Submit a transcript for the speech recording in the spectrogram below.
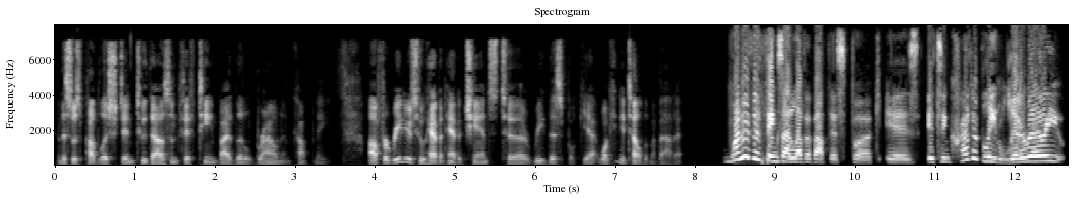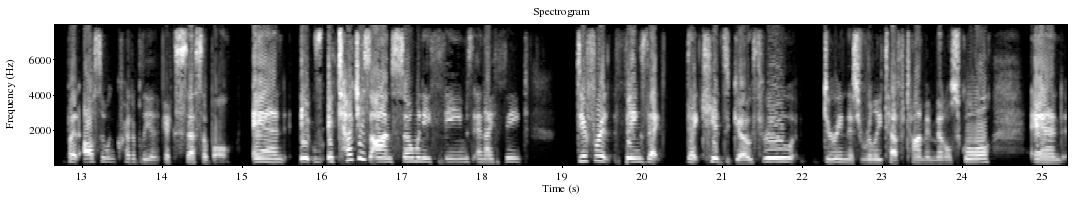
and this was published in 2015 by Little Brown and Company. Uh, for readers who haven't had a chance to read this book yet, what can you tell them about it? One of the things I love about this book is it's incredibly literary, but also incredibly accessible. And it, it touches on so many themes, and I think different things that, that kids go through during this really tough time in middle school. And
